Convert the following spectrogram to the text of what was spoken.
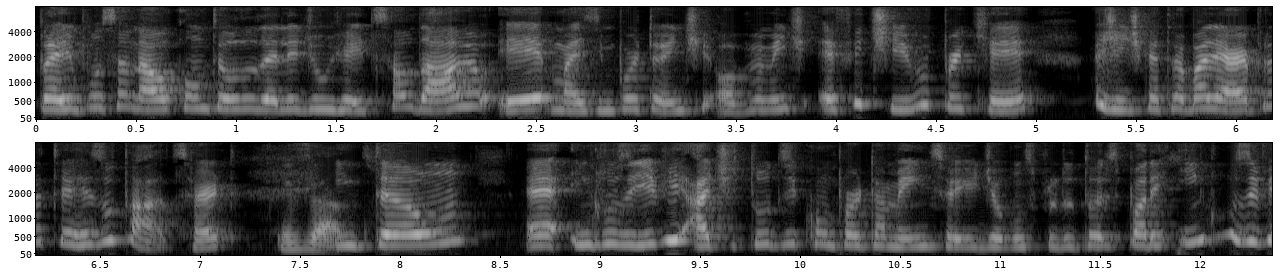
para impulsionar o conteúdo dele de um jeito saudável e, mais importante, obviamente, efetivo, porque a gente quer trabalhar para ter resultado, certo? Exato. Então, é, inclusive, atitudes e comportamentos aí de alguns produtores podem, inclusive,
